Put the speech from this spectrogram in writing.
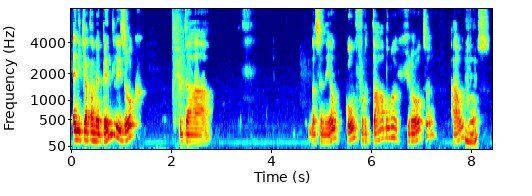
en ik had dat met Bentleys ook. Dat, dat zijn heel comfortabele, grote auto's.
